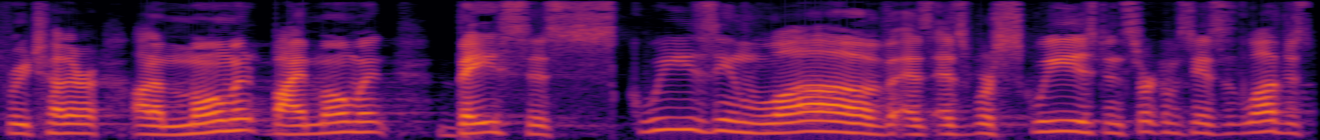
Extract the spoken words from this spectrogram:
for each other on a moment by moment basis, squeezing love as, as we're squeezed in circumstances, love just,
